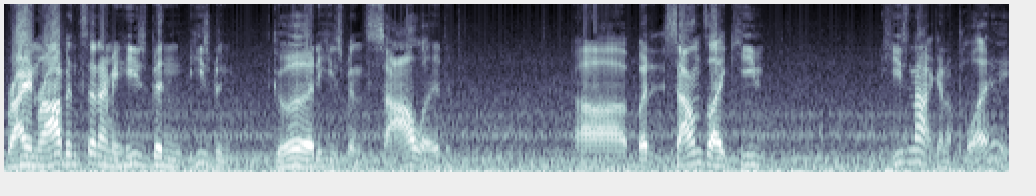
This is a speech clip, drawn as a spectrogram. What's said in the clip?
Brian Robinson, I mean, he's been he's been good, he's been solid, uh, but it sounds like he he's not going to play.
